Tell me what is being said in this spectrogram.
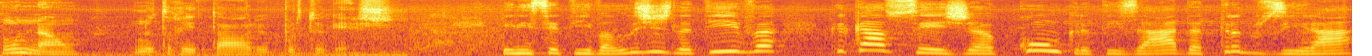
ou não no território português. Iniciativa legislativa que, caso seja concretizada, traduzirá,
